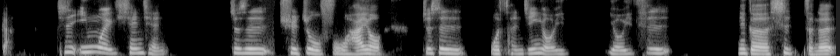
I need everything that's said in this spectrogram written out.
感，是因为先前。就是去祝福，还有就是我曾经有一有一次，那个事整个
